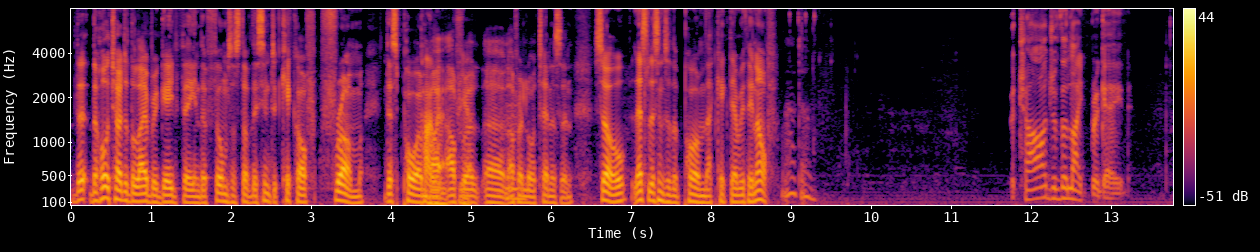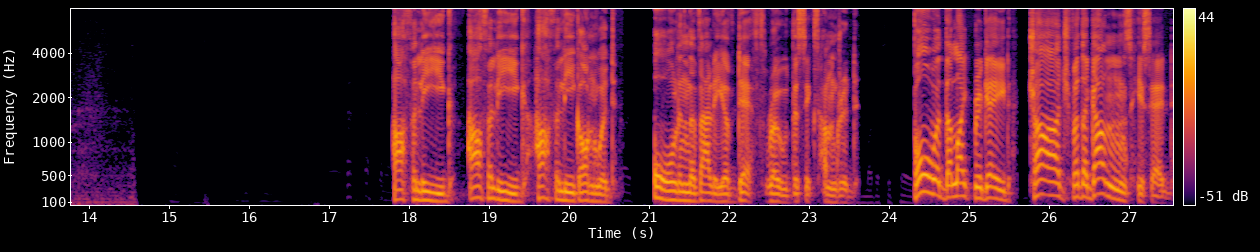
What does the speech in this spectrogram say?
the the whole Charge of the Light Brigade thing, the films and stuff, they seem to kick off from this poem, by Poem, Alfred uh, Mm. Alfred Lord Tennyson. So let's listen to the poem that kicked everything off. Well done. The charge of the Light Brigade. Half a league, half a league, half a league onward, all in the valley of death rode the six hundred. Forward the Light Brigade, charge for the guns, he said.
